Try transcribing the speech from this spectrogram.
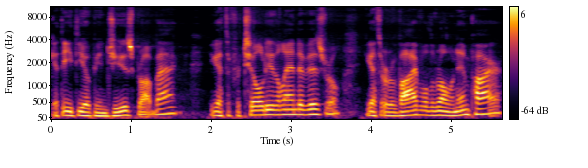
got the Ethiopian Jews brought back, you got the fertility of the land of Israel, you got the revival of the Roman Empire.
